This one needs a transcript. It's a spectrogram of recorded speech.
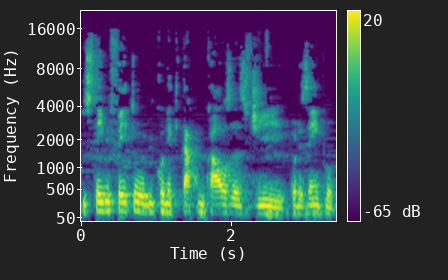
isso tem me feito me conectar com causas de, por exemplo,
